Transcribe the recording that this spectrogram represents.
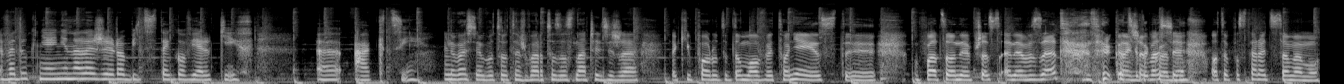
według niej nie należy robić z tego wielkich akcji. No właśnie, bo to też warto zaznaczyć, że taki poród domowy to nie jest y, opłacony przez NFZ, tylko tak, trzeba dokładnie. się o to postarać samemu. Y,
